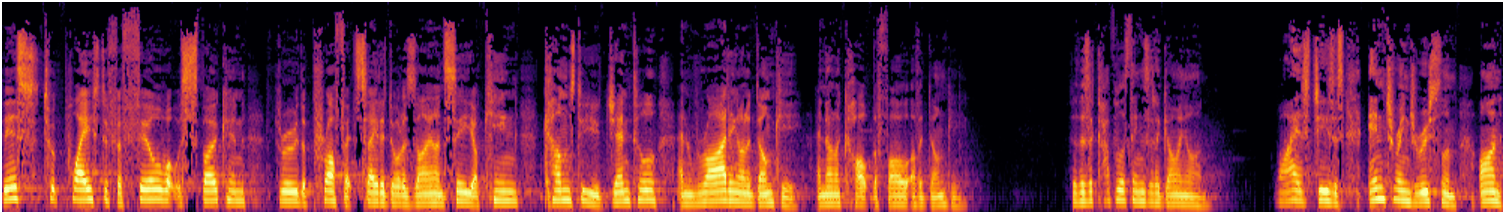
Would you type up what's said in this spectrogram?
This took place to fulfill what was spoken through the prophet. Say to daughter Zion, See, your king comes to you gentle and riding on a donkey and on a colt, the foal of a donkey. So there's a couple of things that are going on. Why is Jesus entering Jerusalem on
